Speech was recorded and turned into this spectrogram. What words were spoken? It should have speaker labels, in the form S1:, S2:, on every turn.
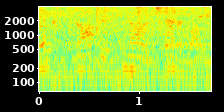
S1: Next stop is Nara Channel.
